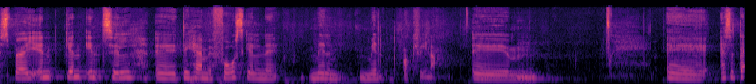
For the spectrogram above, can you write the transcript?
spørger igen ind til øh, det her med forskellene mellem mænd og kvinder. Øh, øh, altså, der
